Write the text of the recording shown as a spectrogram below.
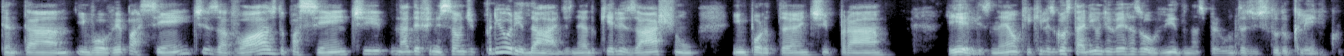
tentar envolver pacientes, a voz do paciente na definição de prioridades, né, do que eles acham importante para eles, né, o que, que eles gostariam de ver resolvido nas perguntas de estudo clínico.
